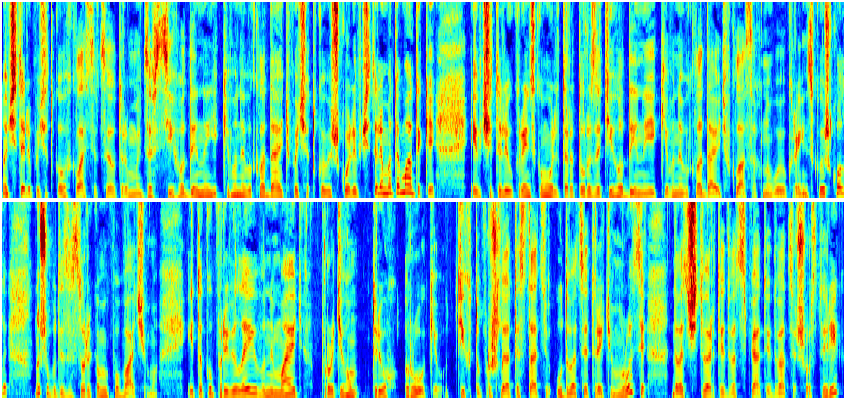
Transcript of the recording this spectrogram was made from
Ну, вчителі початкових класів це отримують за всі години, які вони викладають в початковій школі, вчителі математики і вчителі української літератури за ті години, які вони викладають в класах нової української школи. Ну, що буде з істориками, побачимо. І таку привілею вони мають протягом трьох років. Ті, хто пройшли атестацію у 23-му році, 24, 25, 26 рік,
